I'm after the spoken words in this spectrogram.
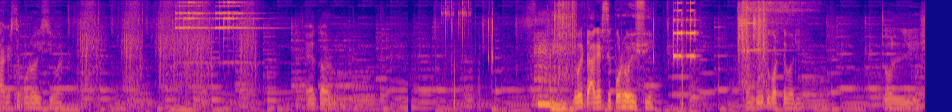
আগের চেয়ে বড় হয়েছি এবার। এগারো। এবার আগের চেয়ে বড় হয়েছি। দ্রুত করতে পারি। চল্লিশ।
